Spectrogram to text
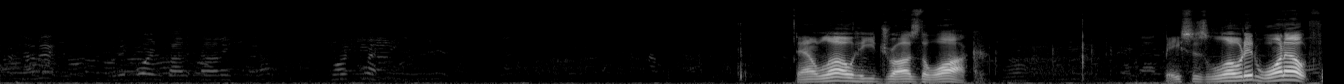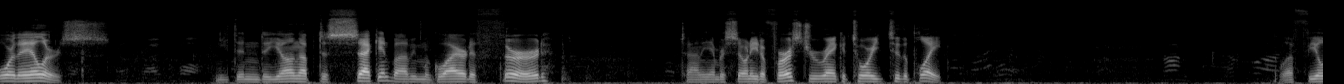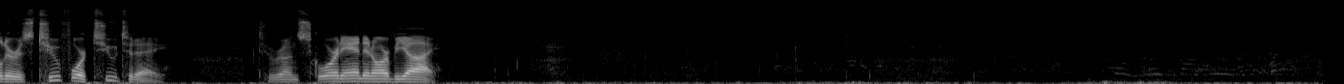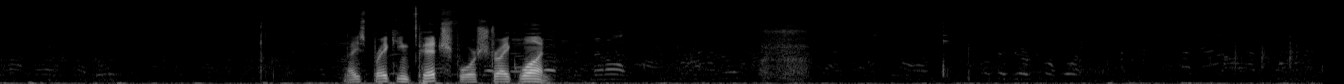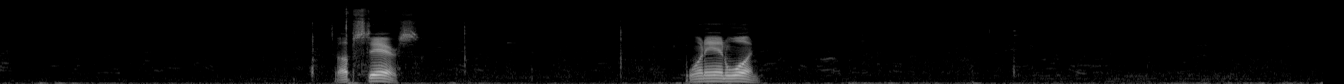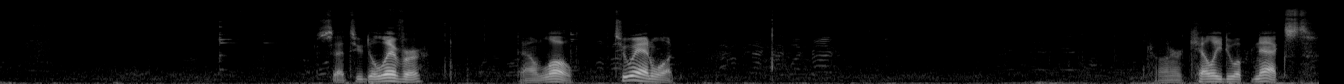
Down low, he draws the walk. Bases loaded, one out for the Hillers. Ethan DeYoung up to second, Bobby McGuire to third. Tommy Ambersoni to first, Drew Rankatori to the plate. Left fielder is 2 for 2 today. Two runs scored and an RBI. Nice breaking pitch for strike one. Upstairs. One and one. Set to deliver. Down low. Two and one. Connor Kelly due up next.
